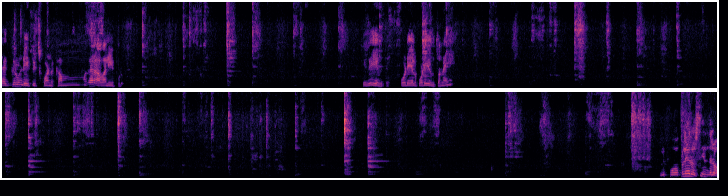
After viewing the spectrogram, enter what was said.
దగ్గరుండి వేయించుకోండి. కమ్మగా రావాలి ఇప్పుడు. ఇవే ఎగుతాయి పొడియాలు కూడా ఎగుతున్నాయి ఈ పోపులే రుచి ఇందులో.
